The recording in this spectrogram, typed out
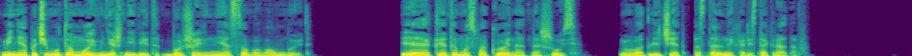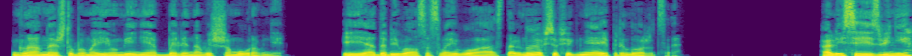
Меня почему-то мой внешний вид больше не особо волнует. Я к этому спокойно отношусь, в отличие от остальных аристократов. Главное, чтобы мои умения были на высшем уровне, и я добивался своего, а остальное все фигня и приложится. «Алисия, извини,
